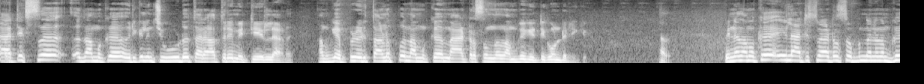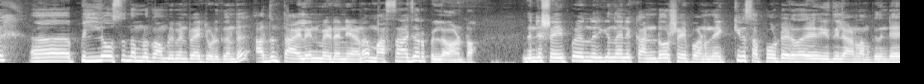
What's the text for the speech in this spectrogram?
ലാറ്റക്സ് നമുക്ക് ഒരിക്കലും ചൂട് തരാത്തൊരു മെറ്റീരിയലാണ് നമുക്ക് എപ്പോഴും ഒരു തണുപ്പ് നമുക്ക് മാട്രസ് നിന്ന് നമുക്ക് കിട്ടിക്കൊണ്ടിരിക്കും. അതെ. പിന്നെ നമുക്ക് ഈ ലാറ്റിക്സ് മാട്രസ് ഒപ്പം തന്നെ നമുക്ക് പില്ലോസ് നമ്മൾ കോംപ്ലിമെന്ററി ആയിട്ട് കൊടുക്കുന്നുണ്ട്. അതും തായ്ലൻഡ് മെയ്ഡ് തന്നെയാണ്. മസാജർ പില്ലോ ആണ് കേട്ടോ ഇതിന്റെ ഷേപ്പ് വന്നിരിക്കുന്നതിന് കണ്ടോ ഷേപ്പാണ് നെക്കിന് സപ്പോർട്ട് വരുന്ന രീതിയിലാണ് നമുക്ക് ഇതിന്റെ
